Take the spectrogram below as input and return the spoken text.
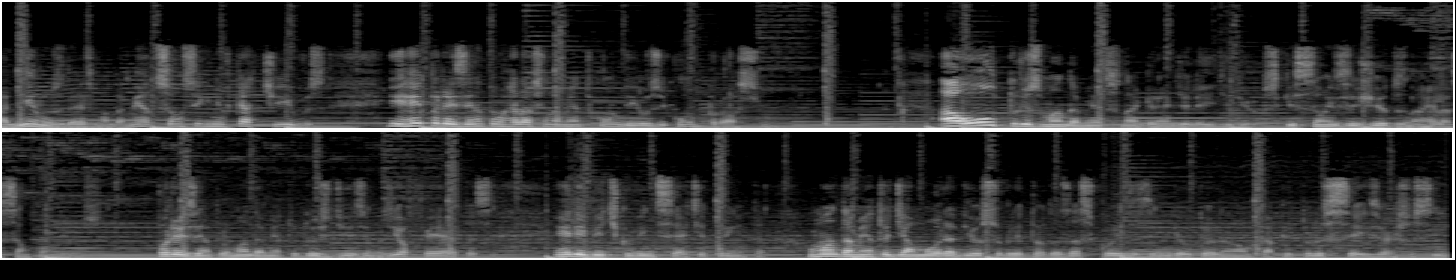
ali nos Dez Mandamentos são significativos e representam o um relacionamento com Deus e com o próximo. Há outros mandamentos na grande lei de Deus que são exigidos na relação com Deus. Por exemplo, o mandamento dos dízimos e ofertas, em Levítico 27 e 30, o mandamento de amor a Deus sobre todas as coisas, em Deuteronômio capítulo 6, verso 5,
